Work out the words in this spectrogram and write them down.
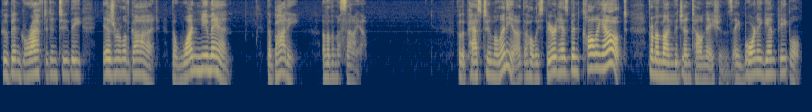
who've been grafted into the Israel of God, the one new man, the body of the Messiah. For the past two millennia, the Holy Spirit has been calling out from among the Gentile nations a born again people,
